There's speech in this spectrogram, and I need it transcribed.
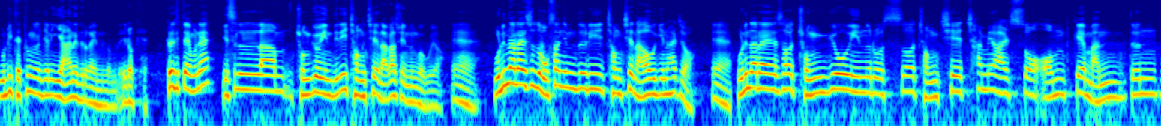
우리 대통령제는 이 안에 들어가 있는 겁니다. 이렇게. 그렇기 때문에 이슬람 종교인들이 정치에 나갈 수 있는 거고요. 예. 우리나라에서도 목사님들이 정치에 나오긴 하죠. 예. 우리나라에서 종교인으로서 정치에 참여할 수 없게 만든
